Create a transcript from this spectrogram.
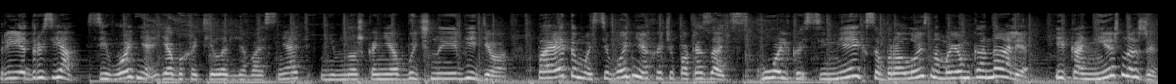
Привет, друзья! Сегодня я бы хотела для вас снять немножко необычные видео. Поэтому сегодня я хочу показать, сколько семейк собралось на моем канале. И, конечно же,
